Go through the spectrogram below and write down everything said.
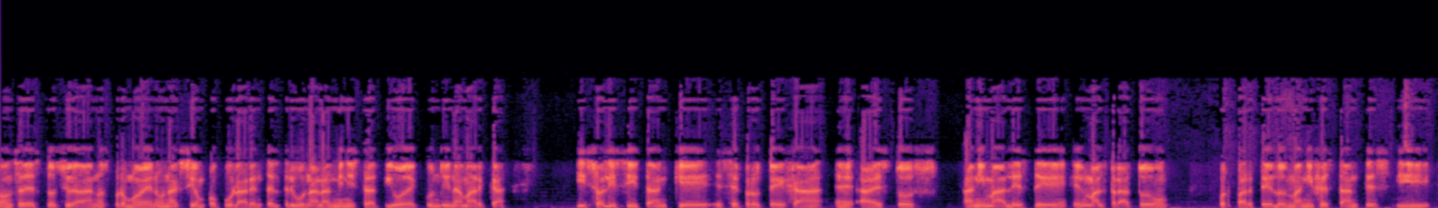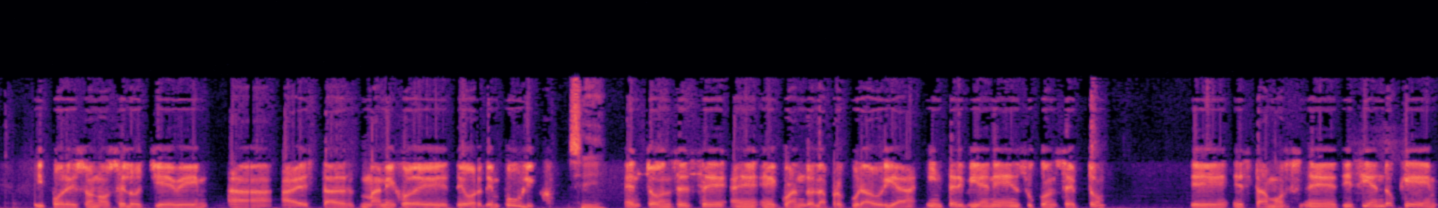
Entonces estos ciudadanos promueven una acción popular ante el Tribunal Administrativo de Cundinamarca y solicitan que se proteja eh, a estos animales del maltrato por parte de los manifestantes y, y por eso no se los lleve a, a este manejo de, de orden público. Sí. Entonces, eh, eh, cuando la Procuraduría interviene en su concepto, estamos eh, diciendo que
